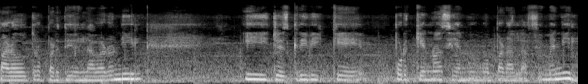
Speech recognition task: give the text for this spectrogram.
para otro partido en la varonil y yo escribí que por qué no hacían uno para la femenil.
